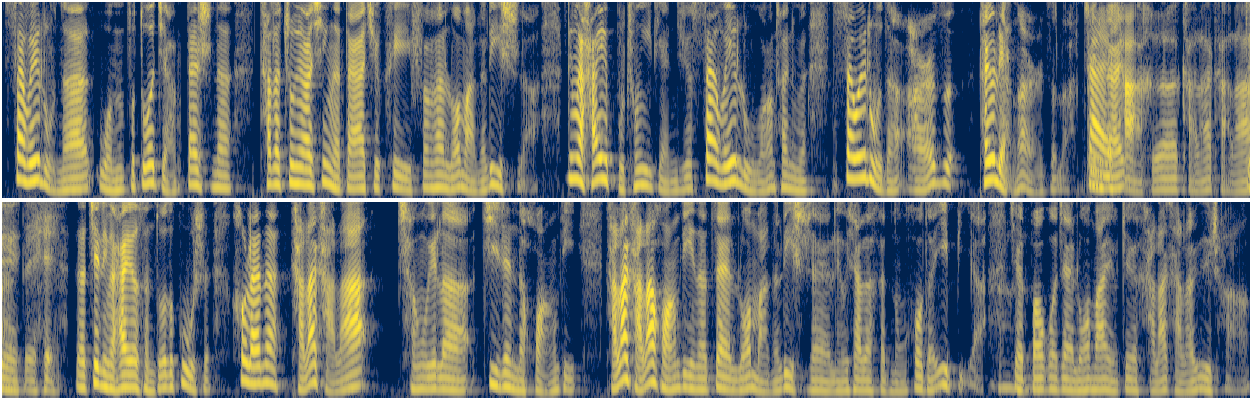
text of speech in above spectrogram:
塞维鲁呢，我们不多讲，但是呢，它的重要性呢，大家去可以翻翻罗马的历史啊。另外还有补充一点，就是塞维鲁王朝里面，塞维鲁的儿子，他有两个儿子了，盖塔和卡拉卡拉，对对那这里面还有很多的故事。后来呢，卡拉卡拉成为了继任的皇帝。卡拉卡拉皇帝呢，在罗马的历史上也留下了很浓厚的一笔啊。这包括在罗马有这个卡拉卡拉浴场。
